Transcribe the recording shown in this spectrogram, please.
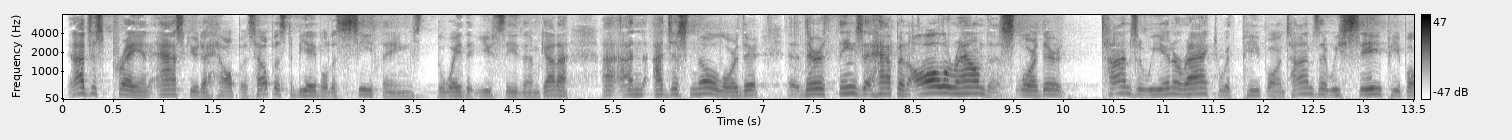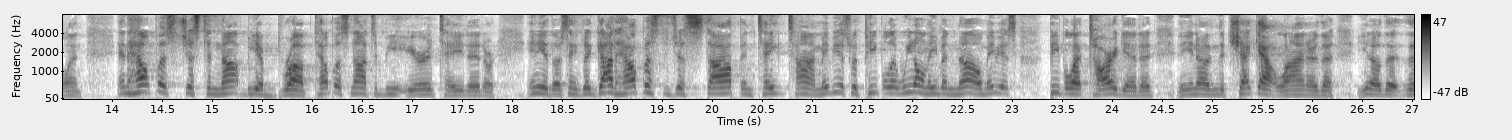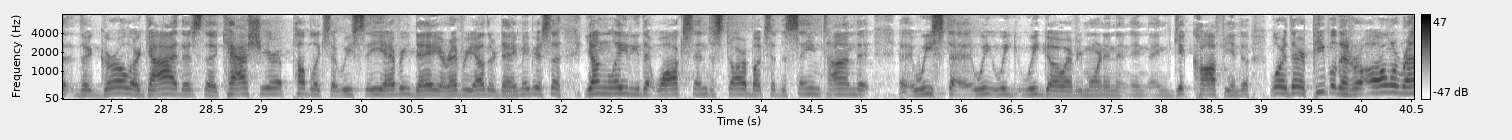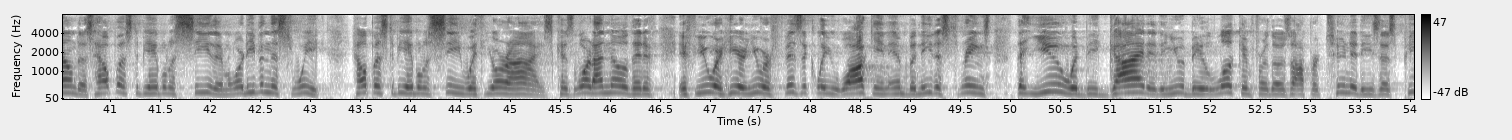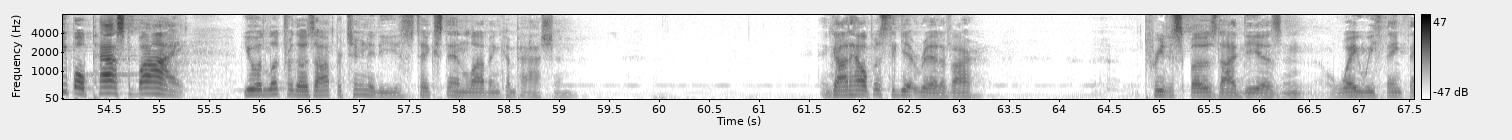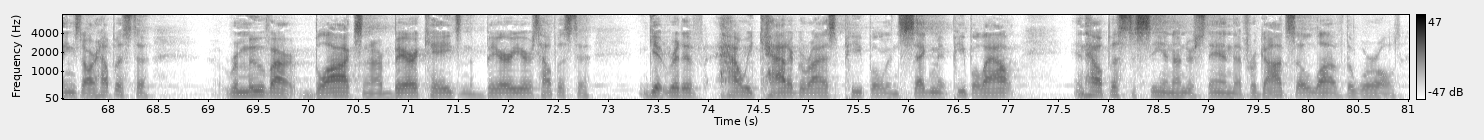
And I just pray and ask you to help us. Help us to be able to see things the way that you see them. God, I, I, I just know, Lord, there, there are things that happen all around us, Lord. There times that we interact with people and times that we see people and, and help us just to not be abrupt. Help us not to be irritated or any of those things. But god help us to just stop and take time. Maybe it's with people that we don't even know. Maybe it's people at target and you know in the checkout line or the you know the, the, the girl or guy that's the cashier at publix that we see every day or every other day. Maybe it's a young lady that walks into starbucks at the same time that uh, we, st- we, we, we go every morning and, and, and get coffee and lord there are people that are all all around us. Help us to be able to see them. Lord, even this week, help us to be able to see with your eyes. Because, Lord, I know that if, if you were here and you were physically walking in Bonita Springs, that you would be guided and you would be looking for those opportunities as people passed by. You would look for those opportunities to extend love and compassion. And God, help us to get rid of our predisposed ideas and way we think things are. Help us to remove our blocks and our barricades and the barriers. Help us to get rid of how we categorize people and segment people out. And help us to see and understand that for God so loved the world.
